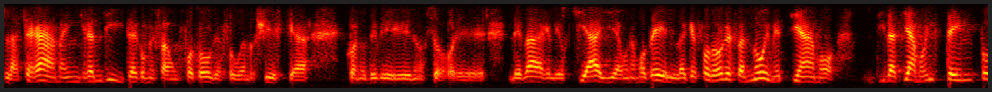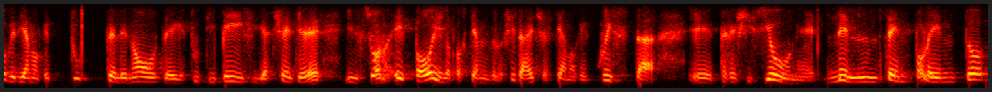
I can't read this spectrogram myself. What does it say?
la trama ingrandita, come fa un fotografo quando cerca, quando deve, so, eh, levare le occhiaie a una modella che fotografa, noi mettiamo dilatiamo il tempo, vediamo che tutte le note, tutti i pesi, gli accenti, eh, il suono e poi lo portiamo in velocità e cerchiamo che questa eh, precisione nel tempo lento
